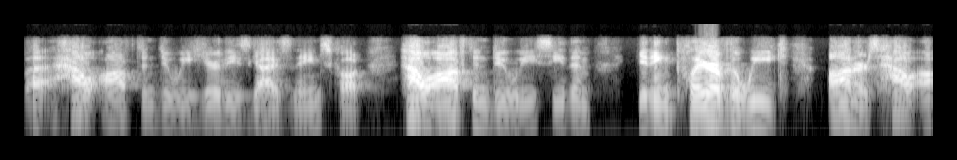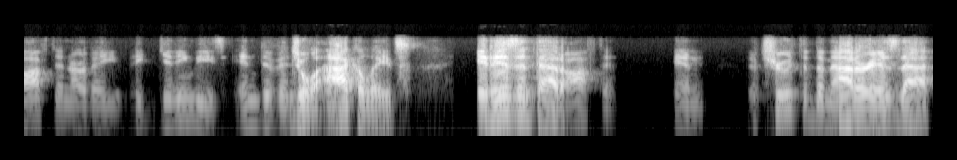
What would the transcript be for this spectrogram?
but how often do we hear these guys' names called? How often do we see them getting player of the week honors? How often are they, they getting these individual accolades? It isn't that often. And the truth of the matter is that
